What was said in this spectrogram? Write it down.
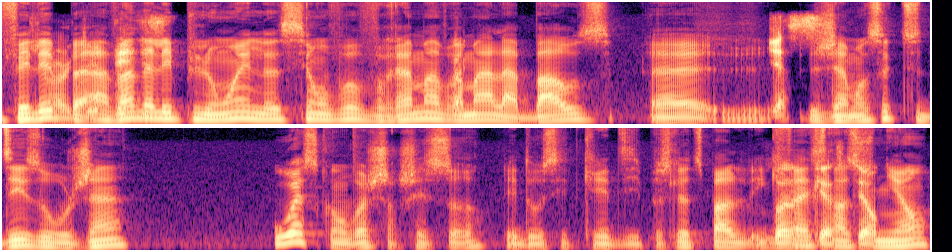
Philippe, avant d'aller plus loin, là, si on va vraiment, vraiment à la base, euh, j'aimerais ça que tu dises aux gens où est-ce qu'on va chercher ça, les dossiers de crédit? Parce que là, tu parles Equifax TransUnion.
